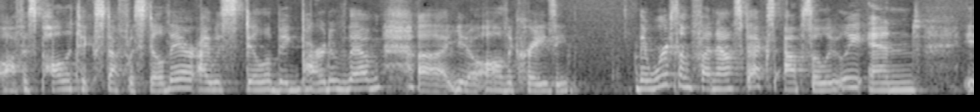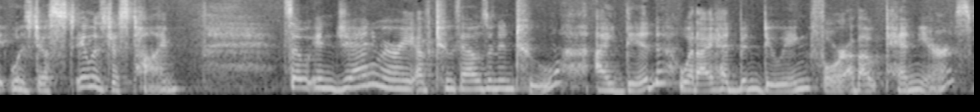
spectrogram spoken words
office politics stuff was still there. I was still a big part of them. Uh, you know, all the crazy. There were some fun aspects, absolutely, and it was just it was just time. So in January of 2002, I did what I had been doing for about 10 years,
